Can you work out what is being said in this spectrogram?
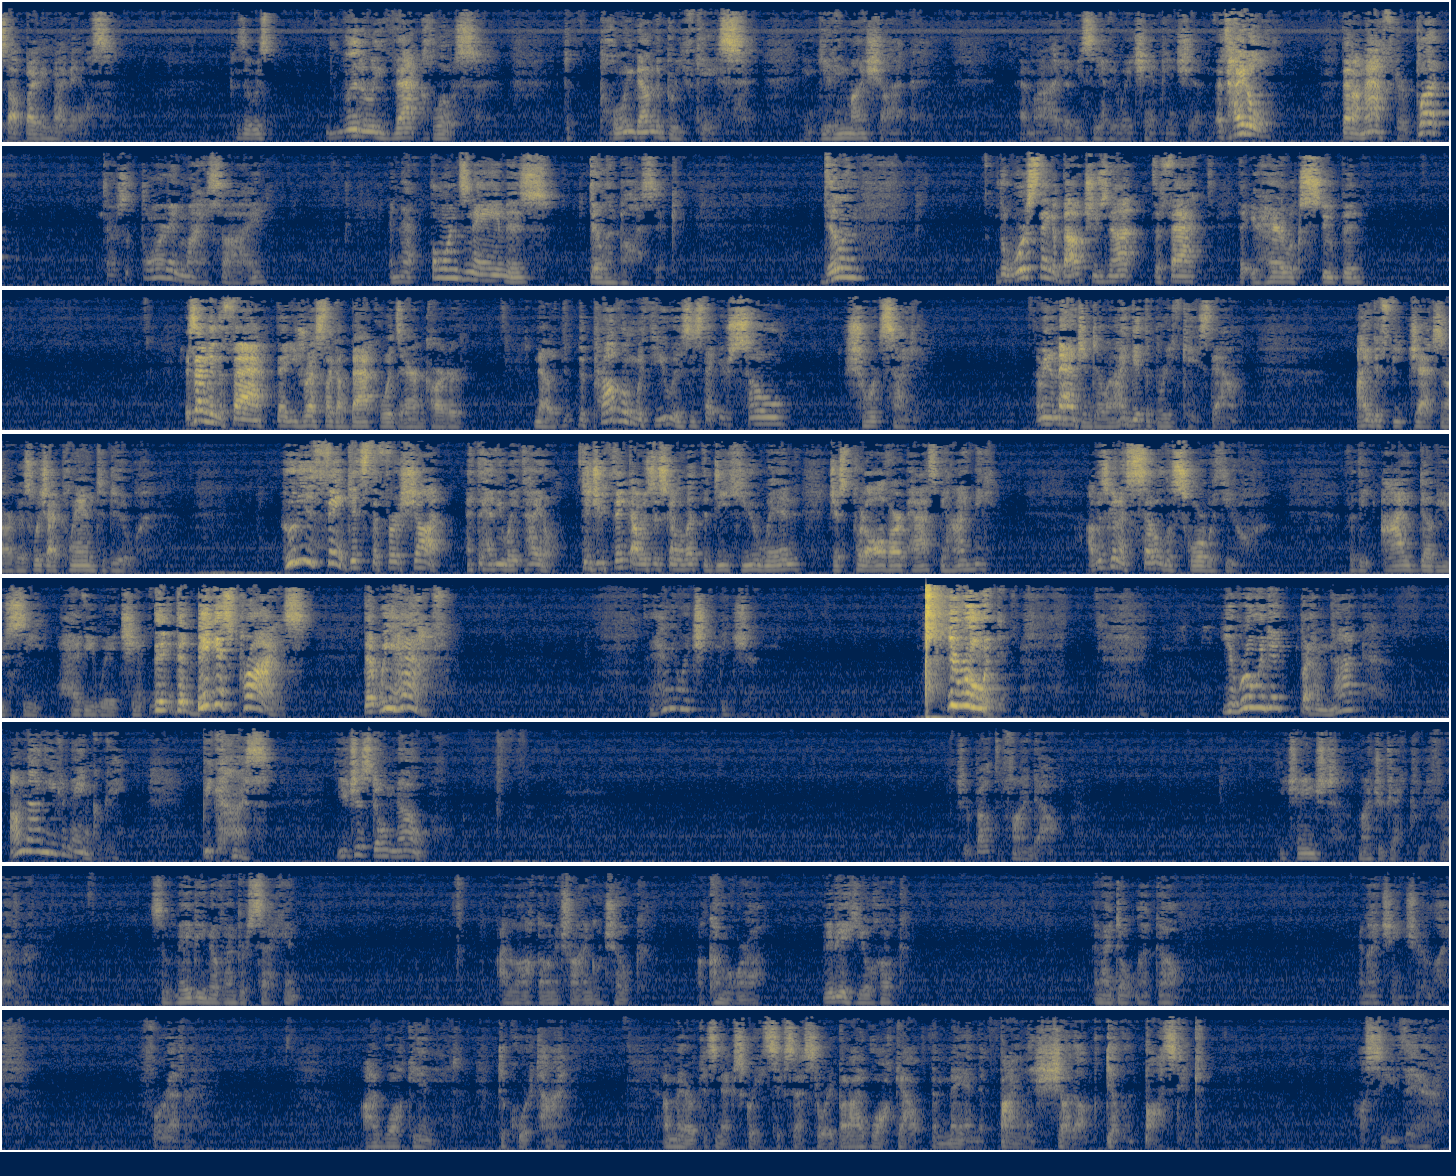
stop biting my nails. Because it was literally that close to pulling down the briefcase and getting my shot at my IWC Heavyweight Championship. A title that I'm after, but there's a thorn in my side, and that thorn's name is Dylan Bostic. Dylan, the worst thing about you is not the fact that your hair looks stupid. It's not even the fact that you dress like a backwoods Aaron Carter. No, th- the problem with you is, is that you're so short-sighted. I mean, imagine, Dylan, I get the briefcase down. I defeat Jackson Argus, which I plan to do. Who do you think gets the first shot at the heavyweight title? Did you think I was just going to let the DQ win, just put all of our past behind me? I was going to settle the score with you for the IWC Heavyweight Champ. The, the biggest prize that we have. The Heavyweight Championship. You ruined it! You ruined it, but I'm not. I'm not even angry. Because you just don't know. But you're about to find out. You changed my trajectory forever. So maybe November 2nd, I lock on a triangle choke, a Kimura, maybe a heel hook, and I don't let go. And I change your life. Forever. I walk in to court time. America's next great success story, but I walk out the man that finally shut up Dylan Bostic. I'll see you there.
